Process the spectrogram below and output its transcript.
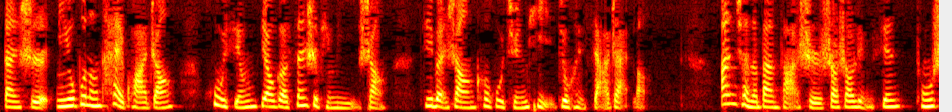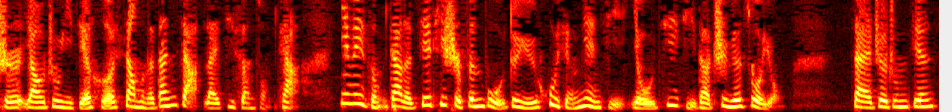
但是你又不能太夸张，户型标个三十平米以上，基本上客户群体就很狭窄了。安全的办法是稍稍领先，同时要注意结合项目的单价来计算总价，因为总价的阶梯式分布对于户型面积有积极的制约作用。在这中间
